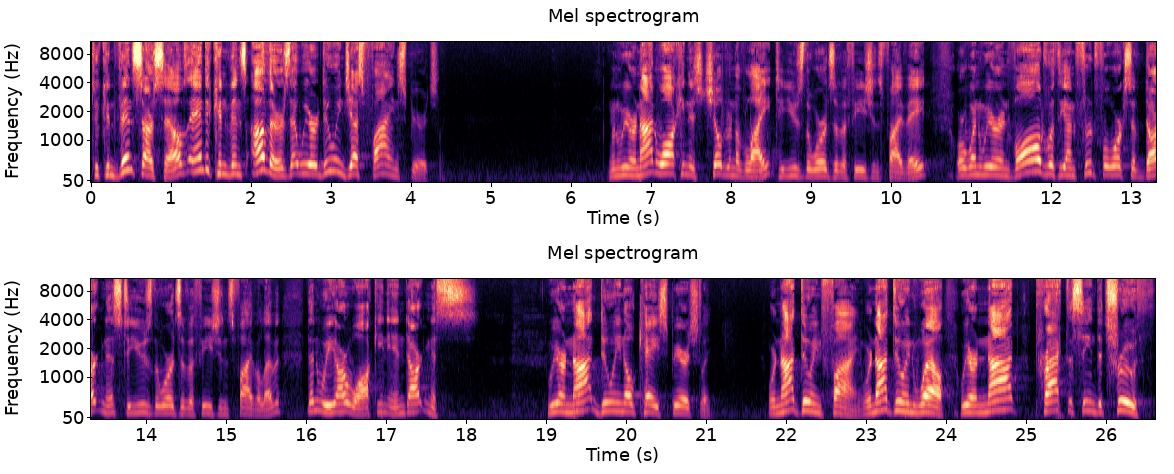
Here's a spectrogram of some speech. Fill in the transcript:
to convince ourselves and to convince others that we are doing just fine spiritually. When we are not walking as children of light, to use the words of Ephesians 5 8, or when we are involved with the unfruitful works of darkness, to use the words of Ephesians 5:11, then we are walking in darkness. We are not doing okay spiritually. We're not doing fine. We're not doing well. We are not practicing the truth,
